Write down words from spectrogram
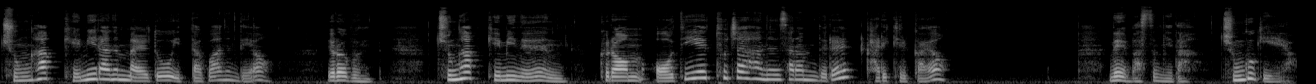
중학 개미라는 말도 있다고 하는데요. 여러분, 중학 개미는 그럼 어디에 투자하는 사람들을 가리킬까요? 네, 맞습니다. 중국이에요.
